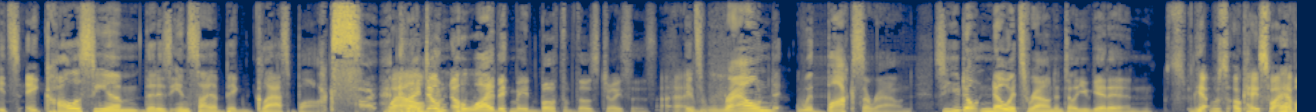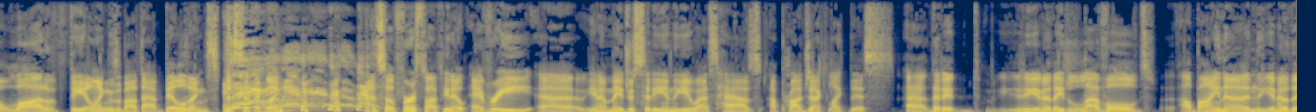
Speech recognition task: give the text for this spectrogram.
it's a coliseum that is inside a big glass box. Well- and I don't know why they made both of those choices. Uh, it's round with box around, so you don't know it's round until you get in. Yeah, was okay. So I have a lot of feelings about that building specifically. and so first off, you know, every uh, you know major city in the U.S. has a project like this uh, that it you know they leveled Albina and the, you know the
